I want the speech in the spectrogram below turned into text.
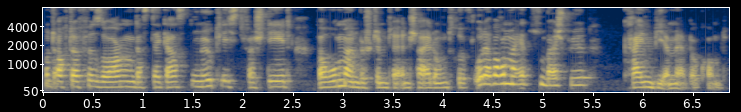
und auch dafür sorgen, dass der Gast möglichst versteht, warum man bestimmte Entscheidungen trifft oder warum er jetzt zum Beispiel kein Bier mehr bekommt.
